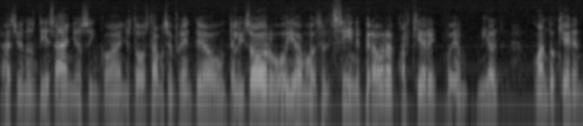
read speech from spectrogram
Hace unos 10 años, 5 años, todos estábamos enfrente a un televisor o íbamos al cine, pero ahora cualquiera puede mirar cuando quieren,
